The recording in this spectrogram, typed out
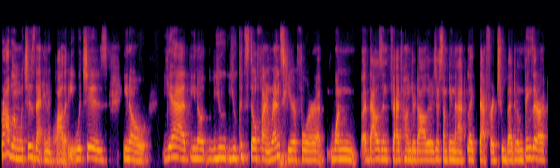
problem which is that inequality which is you know yeah, you know, you you could still find rents here for one thousand five hundred dollars or something that like that for a two bedroom. Things that are,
